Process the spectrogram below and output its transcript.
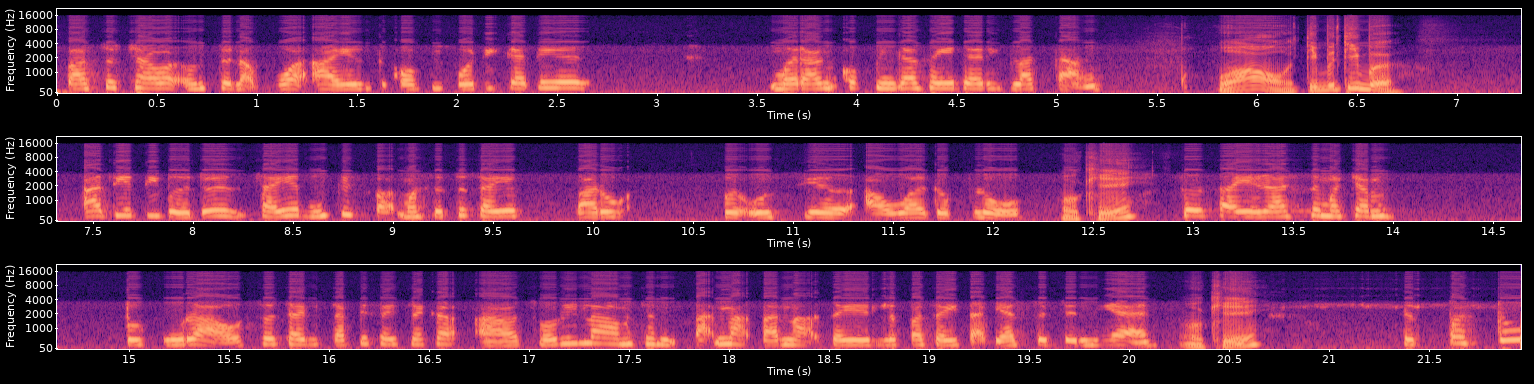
Basuh cawan untuk nak buat air Untuk kopi bodyguard dia Merangkup pinggang saya dari belakang Wow, tiba-tiba. ah, Tiba-tiba tu Saya mungkin sebab masa tu saya Baru berusia awal 20 Okey. So saya rasa macam bergurau. So saya tapi saya cakap ah sorry lah macam tak nak tak nak saya lepas saya tak biasa macam ni kan. Okey. Lepas tu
